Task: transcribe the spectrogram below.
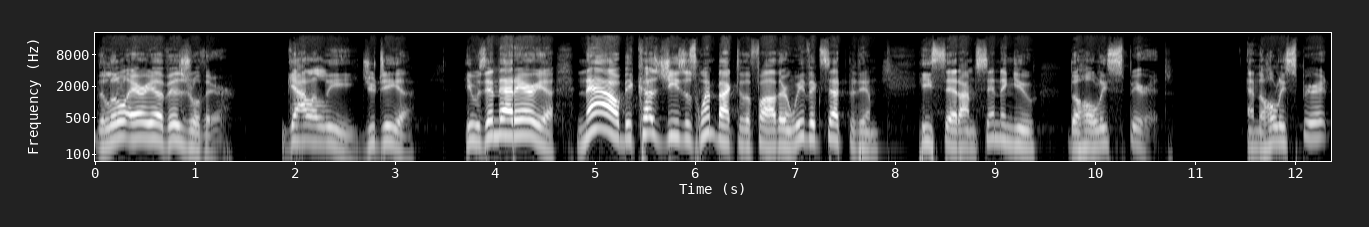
the little area of Israel there. Galilee, Judea. He was in that area. Now, because Jesus went back to the Father and we've accepted him, he said, I'm sending you the Holy Spirit. And the Holy Spirit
